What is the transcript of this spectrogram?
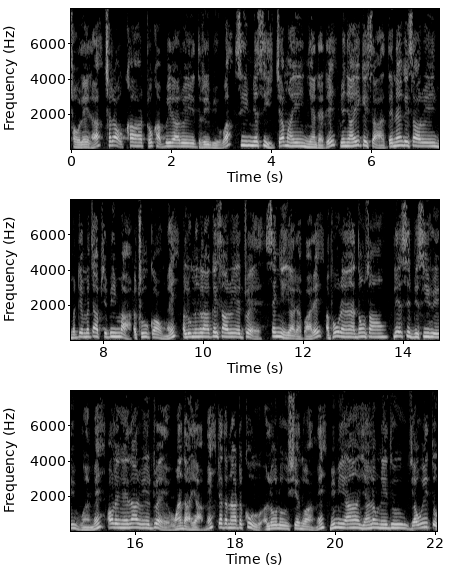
ချော်လဲတာခြေထောက်ခါဒုက္ခပေးတာတွေသတိပြုပါစီမျက်စိကျမ်းမာရေးညံ့တတ်တယ်ပညာရေးကိစ္စတင်တန်းကိစ္စတွေမတင်မကျဖြစ်ပြီးမှအထူးကောင်းမယ်အလူမင်္ဂလာကိစ္စတွေအတွက်စိတ်ညစ်ရတတ်ပါတယ်အဖို့ရန်အသုံးဆောင်လျှက်စစ်ပစ္စည်းတွေဝင်မယ်အော်လငယ်သားတွေအတွက်ဝမ်းသာရမယ်ပြဿနာတစ်ခုအလိုလိုရှင်းသွားမယ်မိမိအားရန်လုံနေသူရဝိတု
